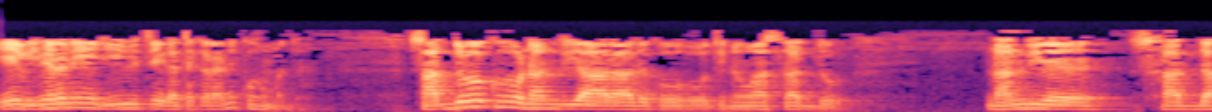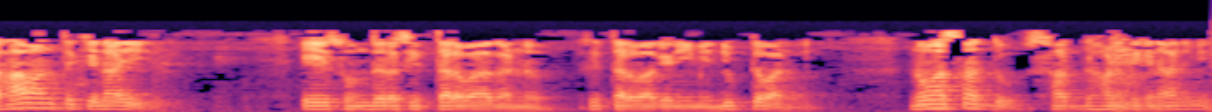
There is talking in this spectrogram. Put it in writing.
ඒ විහරණයේ ජීවිතය ගත කරන්නේ කොහොමද? සද්දෝකෝ නන්දි ආරාධකෝ හෝති නොවස්සද්දෝ නන්දිය ශ්‍රද්ධාවන්ත කෙනයි ඒ සුන්දර සිත්ලවා ගන්න සිත්ලවා ගැනීමෙන් යුක්ත වන්නේ නොවස්සද්දෝ ශ්‍රද්ධාව නැති කෙනා නෙමෙයි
